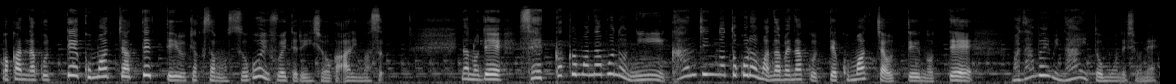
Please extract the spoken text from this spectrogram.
分かんなくって困っちゃってっていうお客さんもすごい増えてる印象があります。なのでせっかく学ぶのに肝心のところを学べなくって困っちゃうっていうのって学ぶ意味ないと思うんですよね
